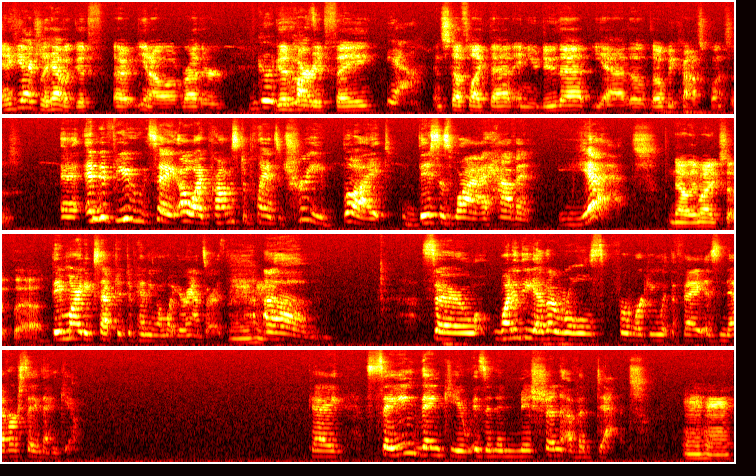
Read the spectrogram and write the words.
And if you actually have a good, uh, you know, a rather good good-hearted fae Yeah. and stuff like that, and you do that, yeah, there'll, there'll be consequences. And if you say, "Oh, I promised to plant a tree, but this is why I haven't yet," Now they might accept that. they might accept it depending on what your answer is. Mhm. Um, so one of the other rules for working with the Fae is never say thank you. Okay, saying thank you is an admission of a debt. Mm-hmm.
